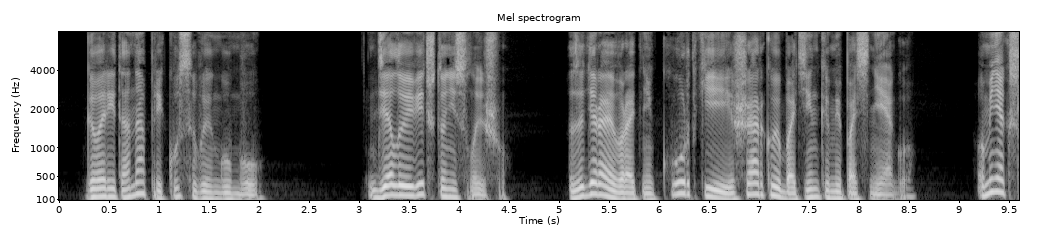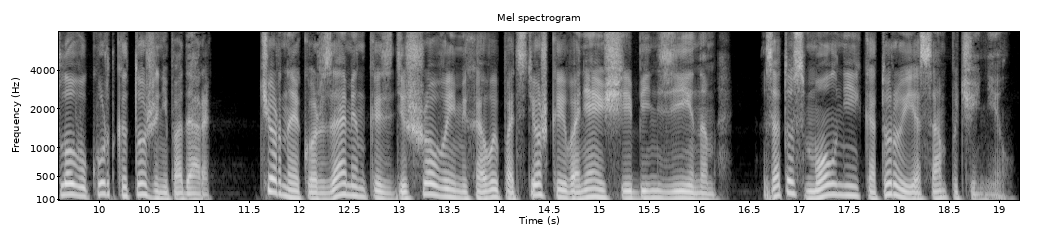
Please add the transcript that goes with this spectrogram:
— говорит она, прикусывая губу. Делаю вид, что не слышу. Задираю воротник куртки и шаркаю ботинками по снегу. У меня, к слову, куртка тоже не подарок. Черная кожзаменка с дешевой меховой подстежкой, воняющей бензином, зато с молнией, которую я сам починил.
